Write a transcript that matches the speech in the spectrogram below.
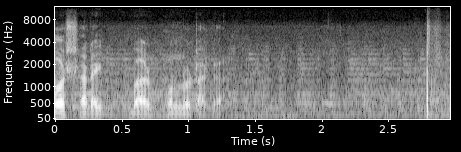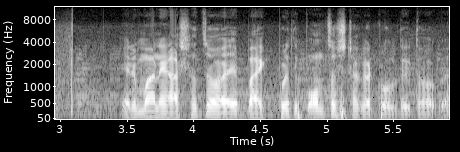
দশ আর একবার পনেরো টাকা। এর মানে আসা যাওয়ায় বাইক প্রতি পঞ্চাশ টাকা টোল দিতে হবে।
